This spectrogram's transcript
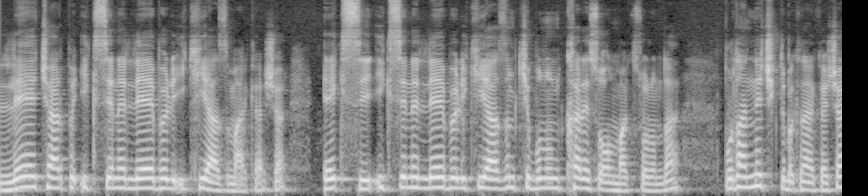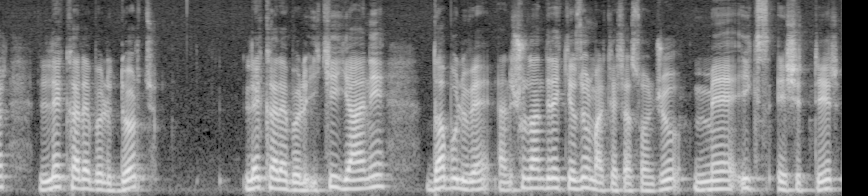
L çarpı X yerine L bölü 2 yazdım arkadaşlar. Eksi X yerine L bölü 2 yazdım ki bunun karesi olmak zorunda. Buradan ne çıktı bakın arkadaşlar. L kare bölü 4 L kare bölü 2 yani W yani şuradan direkt yazıyorum arkadaşlar sonucu. Mx eşittir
